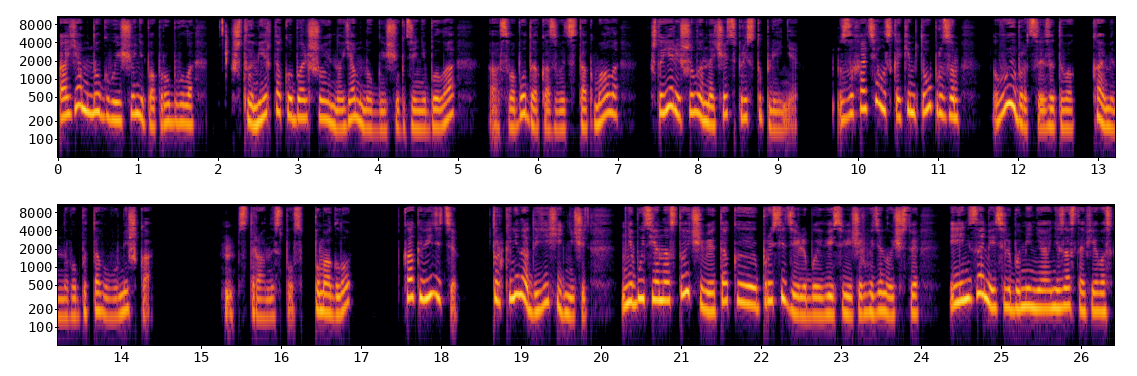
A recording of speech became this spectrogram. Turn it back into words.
а я многого еще не попробовала, что мир такой большой, но я много еще где не была, а свободы, оказывается, так мало, что я решила начать с преступления. Захотелось каким-то образом выбраться из этого каменного бытового мешка. Хм, странный способ. Помогло? Как видите, только не надо ехидничать. Не будь я настойчивее, так и просидели бы весь вечер в одиночестве и не заметили бы меня, не заставь я вас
